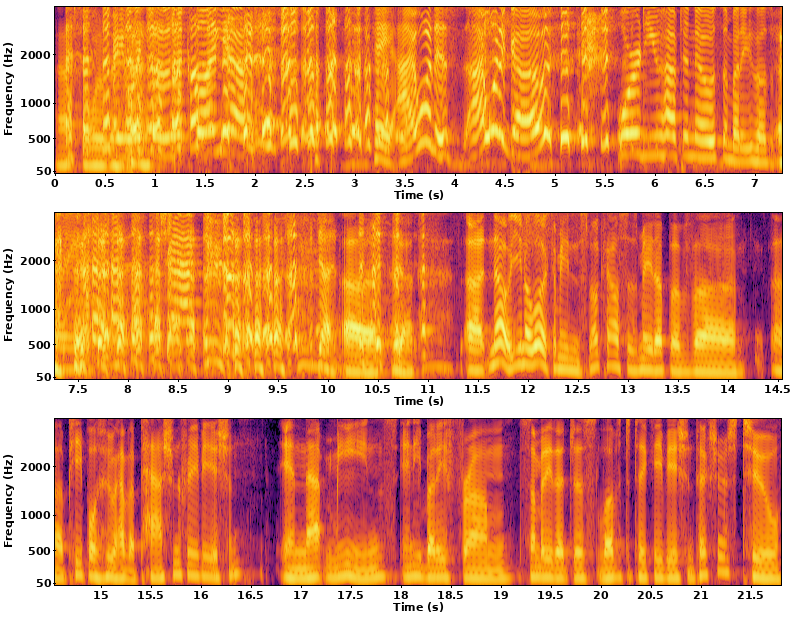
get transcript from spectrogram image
Absolutely. Are you going to the next one? Yeah. hey, I want to. I want to go. or do you have to know somebody who has a plane? Check. Done. yeah. Uh, no, you know, look, I mean, Smokehouse is made up of uh, uh, people who have a passion for aviation. And that means anybody from somebody that just loves to take aviation pictures to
